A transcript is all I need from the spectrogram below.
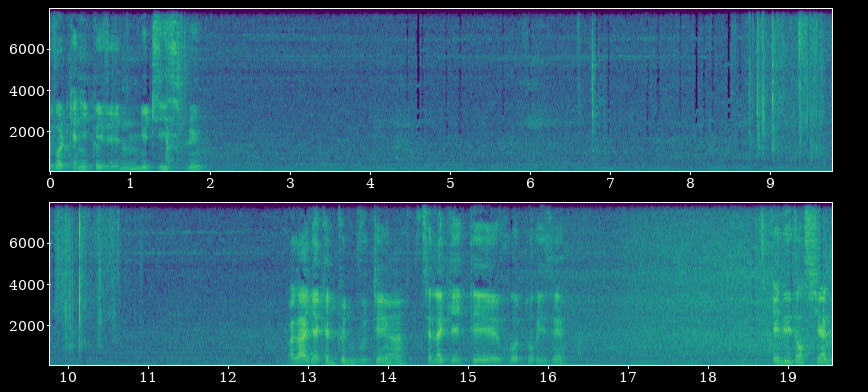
volcanique que je n'utilise plus. Voilà, il y a quelques nouveautés. Hein. Celle-là qui a été réautorisée. Et des anciennes.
